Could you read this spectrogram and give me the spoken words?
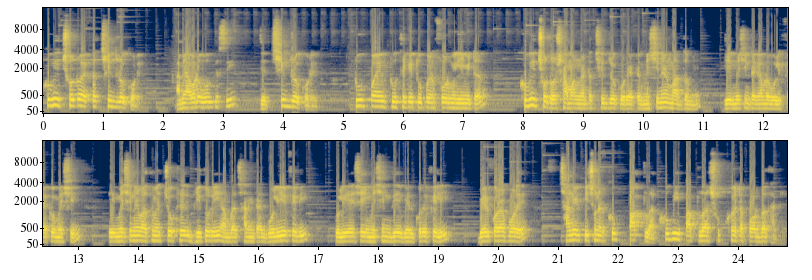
খুবই ছোট একটা ছিদ্র করে। আমি আবারও বলতেছি যে ছিদ্র করে টু পয়েন্ট টু থেকে টু পয়েন্ট ফোর মিলিমিটার খুবই ছোট, সামান্য একটা ছিদ্র করে একটা মেশিনের মাধ্যমে, যে মেশিনটাকে আমরা বলি ফ্যাকো মেশিন, এই মেশিনের মাধ্যমে চোখের ভিতরেই আমরা ছানিটা গলিয়ে ফেলি, গলিয়ে সেই মেশিন দিয়ে বের করে ফেলি। বের করার পরে ছানির পিছনের খুব পাতলা, খুবই পাতলা, সূক্ষ্ম একটা পর্দা থাকে।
